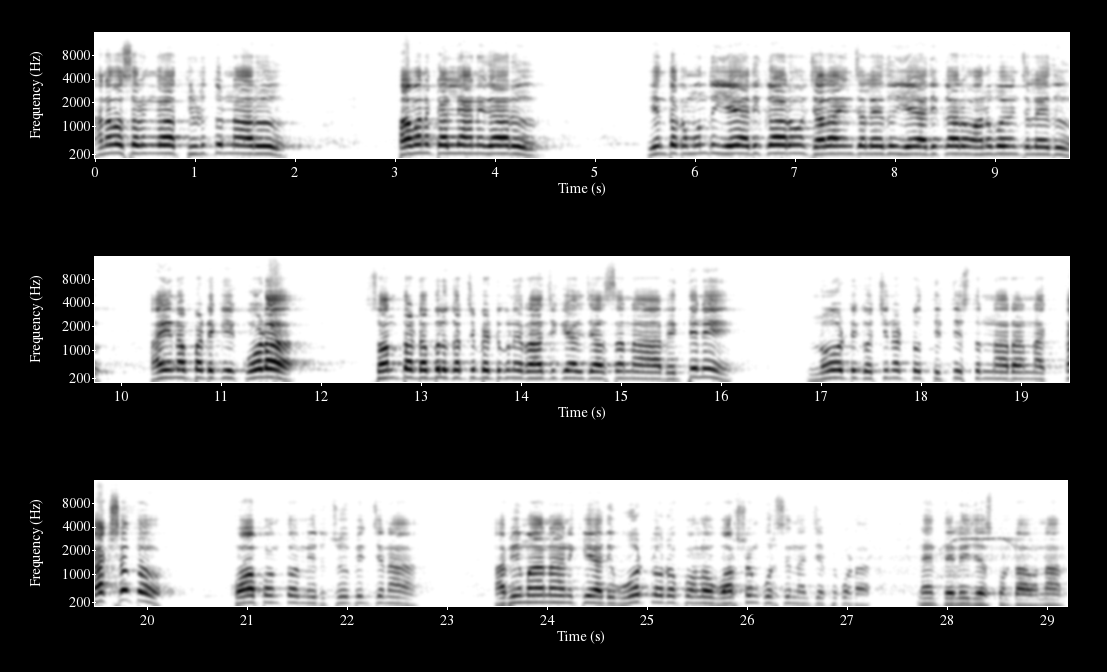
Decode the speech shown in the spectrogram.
అనవసరంగా తిడుతున్నారు. పవన్ కళ్యాణ్ గారు ఇంతకుముందు ఏ అధికారం చలాయించలేదు ఏ అధికారం అనుభవించలేదు. అయినప్పటికీ కూడా సొంత డబ్బులు ఖర్చు పెట్టుకుని రాజకీయాలు చేస్తున్న ఆ వ్యక్తిని నోటికి వచ్చినట్టు తిట్టిస్తున్నారన్న కక్షతో కోపంతో మీరు చూపించిన అభిమానానికి అది ఓట్ల రూపంలో వర్షం కురిసిందని చెప్పి కూడా నేను తెలియజేసుకుంటా ఉన్నాను.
